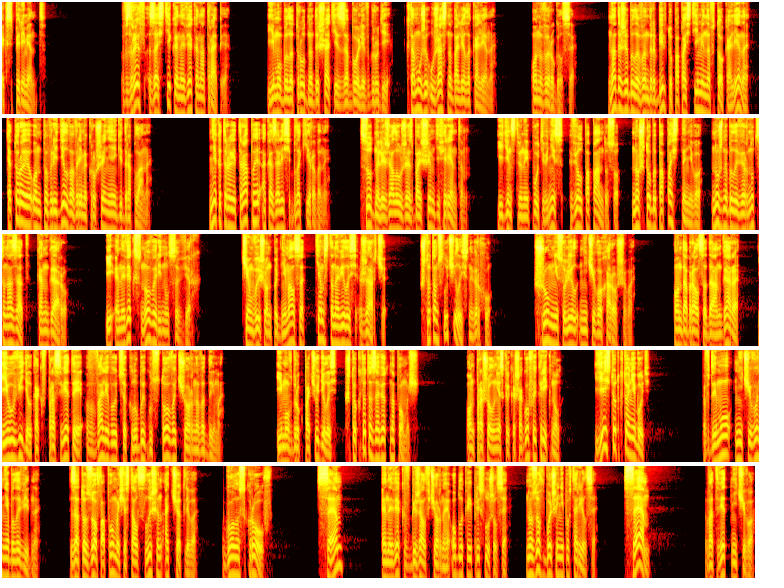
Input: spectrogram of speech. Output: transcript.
Эксперимент. Взрыв застиг Эннвека на трапе. Ему было трудно дышать из-за боли в груди. К тому же ужасно болело колено. Он выругался. Надо же было Вандербильту попасть именно в то колено, которое он повредил во время крушения гидроплана. Некоторые трапы оказались блокированы. Судно лежало уже с большим дифферентом. Единственный путь вниз вел по пандусу, но чтобы попасть на него, нужно было вернуться назад, к ангару. И Эневек снова ринулся вверх. Чем выше он поднимался, тем становилось жарче. Что там случилось наверху? Шум не сулил ничего хорошего. Он добрался до ангара и увидел, как в просветы вваливаются клубы густого черного дыма. Ему вдруг почудилось, что кто-то зовет на помощь. Он прошел несколько шагов и крикнул «Есть тут кто-нибудь?» В дыму ничего не было видно. Зато зов о помощи стал слышен отчетливо. Голос Кроув. «Сэм?» Эннвек вбежал в черное облако и прислушался, но зов больше не повторился. «Сэм!» В ответ ничего.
